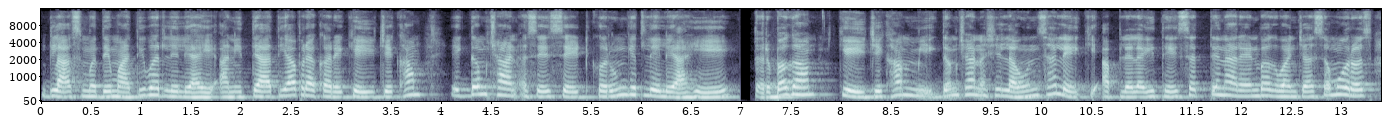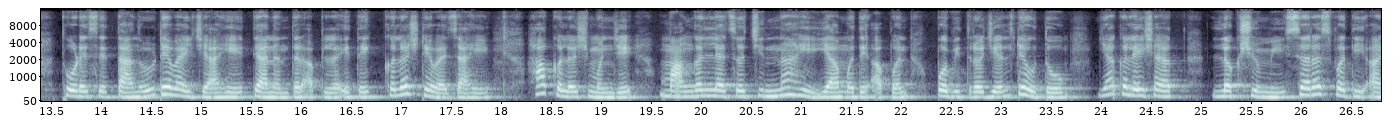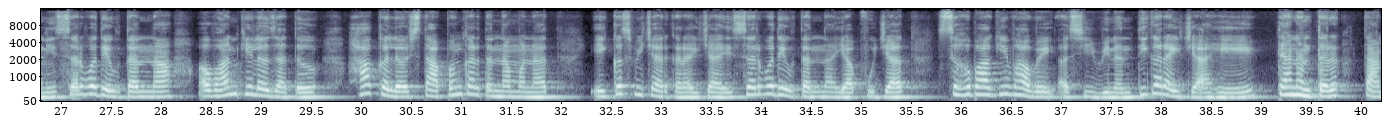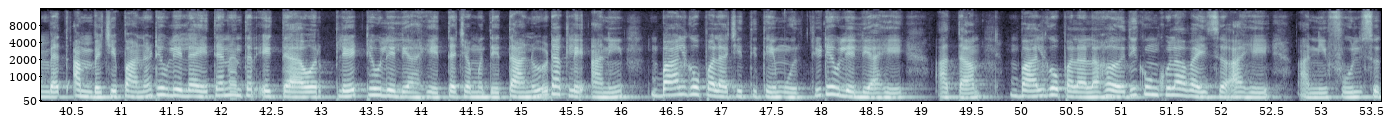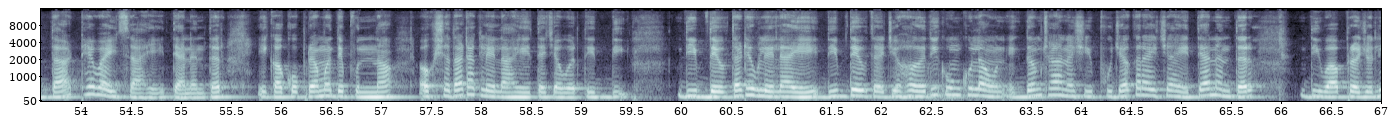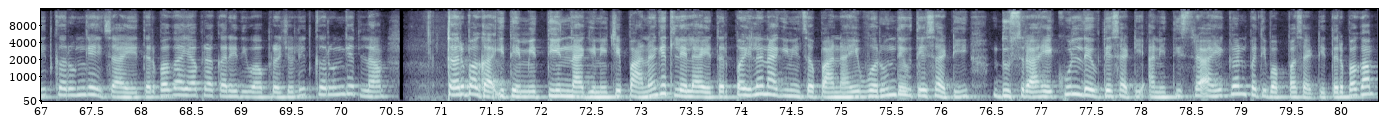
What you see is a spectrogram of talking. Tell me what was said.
ग्लासमध्ये माती भरलेली आहे आणि त्यात या प्रकारे केळीचे खांब एकदम छान असे सेट करून घेतलेले आहे. तर बघा केळीचे खांब मी एकदम छान असे लावून झाले की आपल्याला इथे सत्यनारायण भगवानच्या समोरच थोडेसे तांदूळ ठेवायचे आहे. त्यानंतर आपल्याला इथे कलश ठेवायचा आहे. हा कलश म्हणजे मांगल्याचं चिन्ह आहे. यामध्ये आपण पवित्र जल ठेवतो. या कलेशात लक्ष्मी सरस्वती आणि सर्व देवतांना आवाहन केलं जातं. हा कलश स्थापन करताना मनात एकच विचार करायचे आहे. सर्व देवतांना या पूजात सहभागी व्हावे अशी विनंती करायची आहे. त्यानंतर तांब्यात आंब्याचे पानं ठेवलेले आहे. त्यानंतर एक त्यावर प्लेट ठेवलेली आहे. त्याच्यामध्ये तांदूळ टाकले आणि बालगोपालाची तिथे मूर्ती ठेवलेली आहे. आता बालगोपालाला हळदी कुंकू लावायचं आहे आणि फूलसुद्धा ठेवायचं आहे. त्यानंतर एका कोपऱ्यामध्ये पुन्हा अक्षदा टाकलेला आहे. त्याच्यावरती दी दीपदेवता ठेवलेला आहे. दीपदेवताची हळदी कुंकू लावून एकदम छान अशी पूजा करायची आहे. त्यानंतर दिवा प्रज्वलित करून घ्यायचा आहे. तर बघा या प्रकारे दिवा प्रज्वलित करून घेतला. तर बघा इथे मी तीन नागिनीची पानं घेतलेलं आहे तर पहिलं नागिनीचं पान आहे वरुण देवतेसाठी दुसरं आहे कुलदेवतेसाठी आणि तिसरं आहे गणपती बाप्पासाठी. तर बघा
